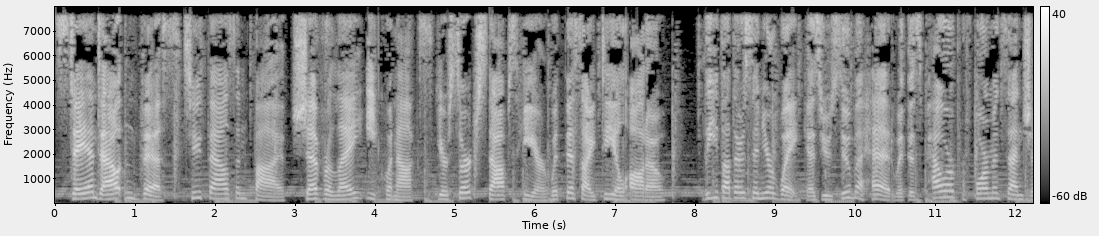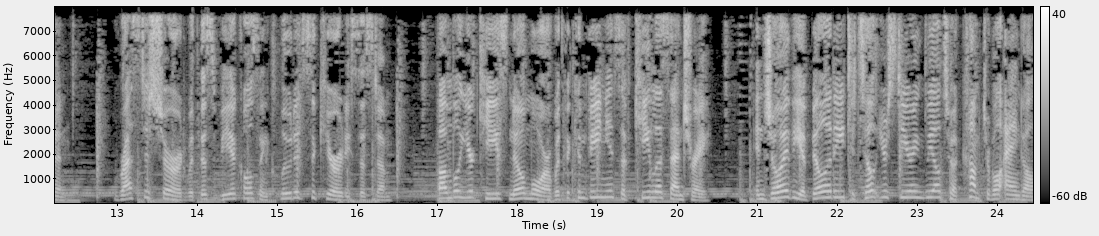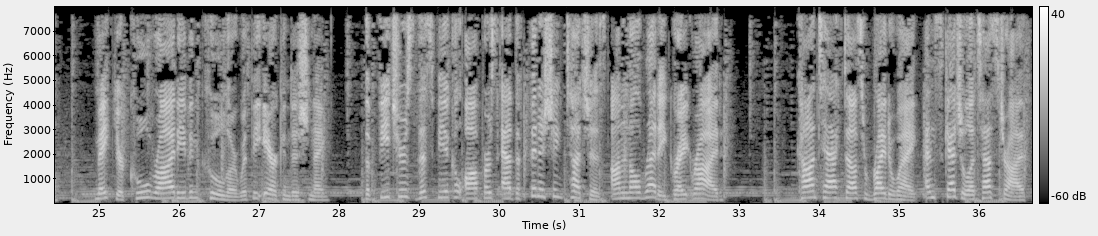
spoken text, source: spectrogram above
Stand out in this 2005 Chevrolet Equinox. Your search stops here with this ideal auto. Leave others in your wake as you zoom ahead with this power performance engine. Rest assured with this vehicle's included security system. Fumble your keys no more with the convenience of keyless entry. Enjoy the ability to tilt your steering wheel to a comfortable angle. Make your cool ride even cooler with the air conditioning. The features this vehicle offers add the finishing touches on an already great ride. Contact us right away and schedule a test drive.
